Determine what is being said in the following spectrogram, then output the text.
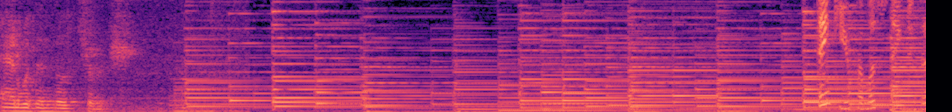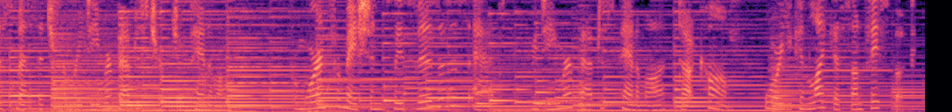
and within the church. Listening to this message from Redeemer Baptist Church in Panama. For more information, please visit us at RedeemerBaptistPanama.com or you can like us on Facebook.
